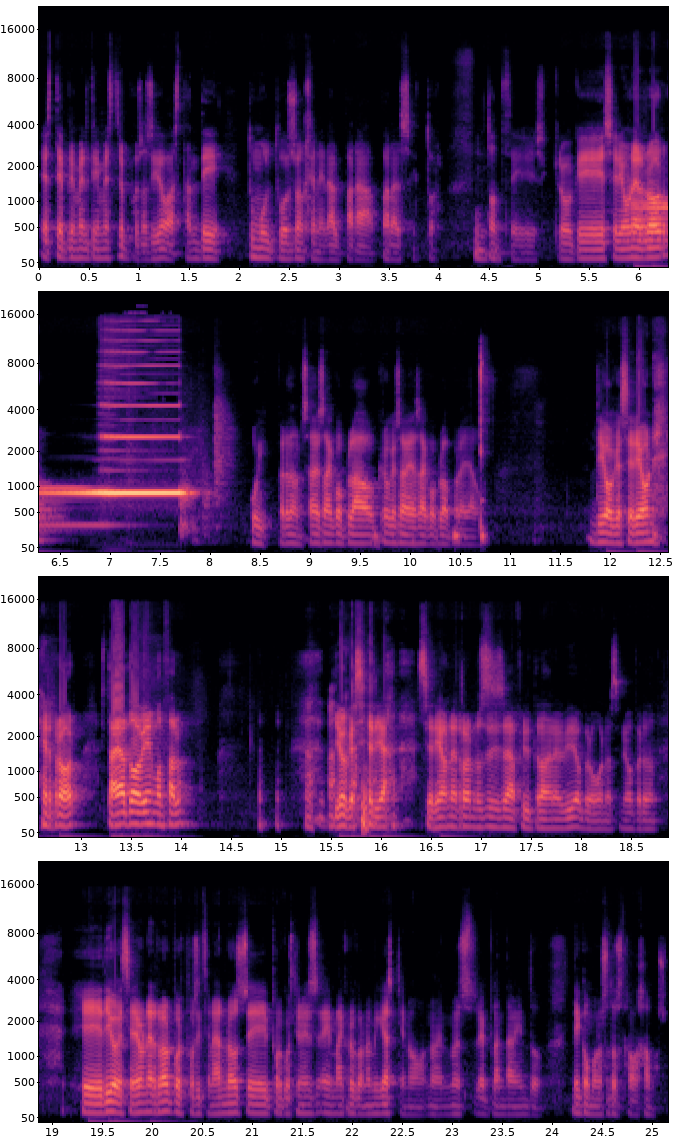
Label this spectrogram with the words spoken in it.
este primer trimestre pues, ha sido bastante tumultuoso en general para, para el sector. Entonces, creo que sería un error... Uy, perdón, se habías acoplado, creo que se habías acoplado por ahí algo. Digo que sería un error. ¿Está ya todo bien, Gonzalo? digo que sería, sería un error, no sé si se ha filtrado en el vídeo, pero bueno, si no, perdón. Eh, digo que sería un error pues, posicionarnos eh, por cuestiones eh, macroeconómicas que no, no, es el planteamiento de cómo nosotros trabajamos.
